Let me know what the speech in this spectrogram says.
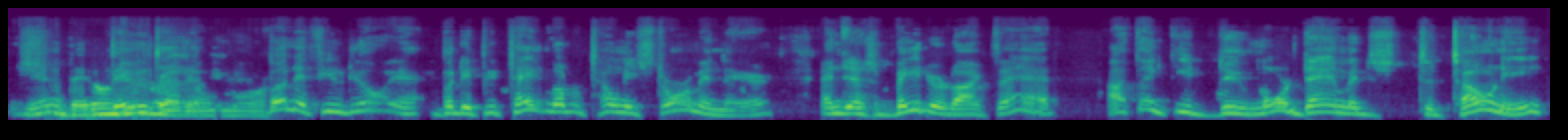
Yeah, they don't do that deal. anymore. But if you do, but if you take little Toni Storm in there and just beat her like that, I think you'd do more damage to Toni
